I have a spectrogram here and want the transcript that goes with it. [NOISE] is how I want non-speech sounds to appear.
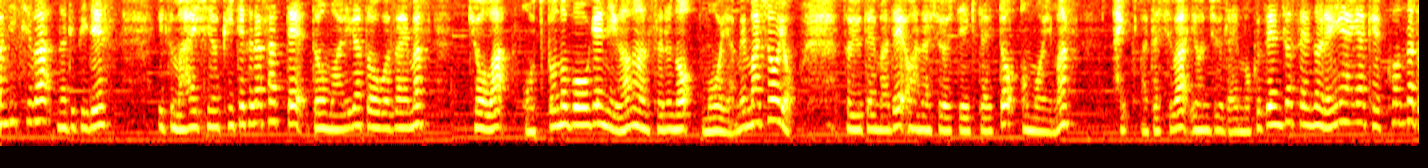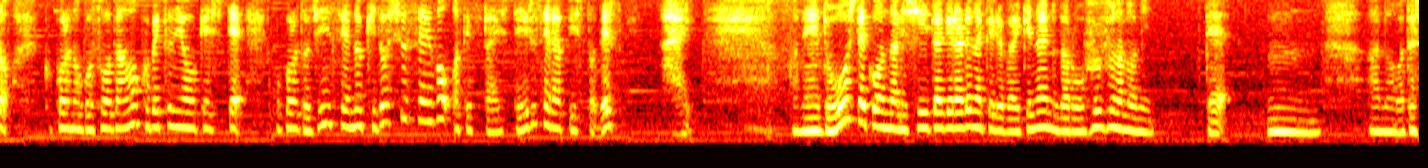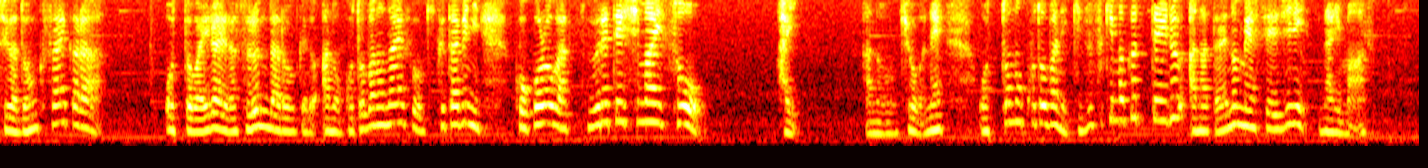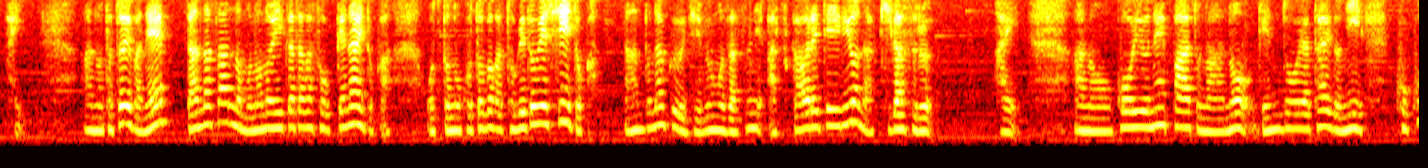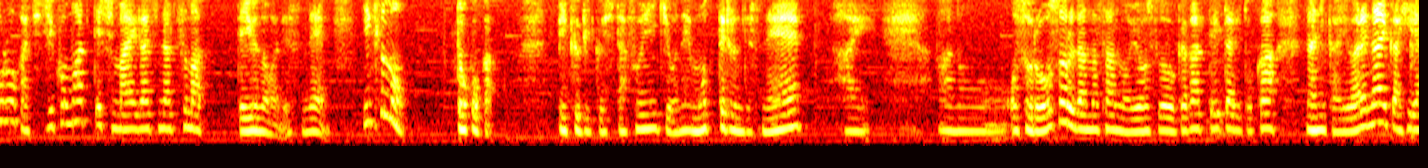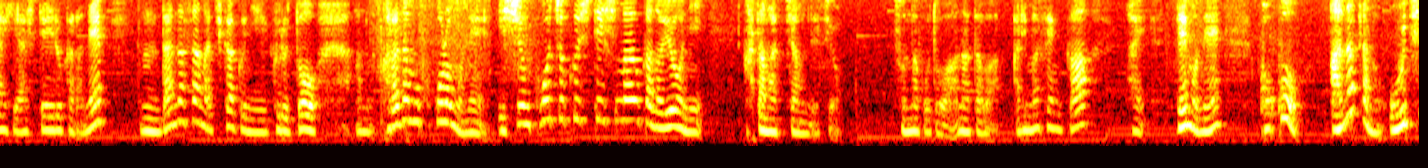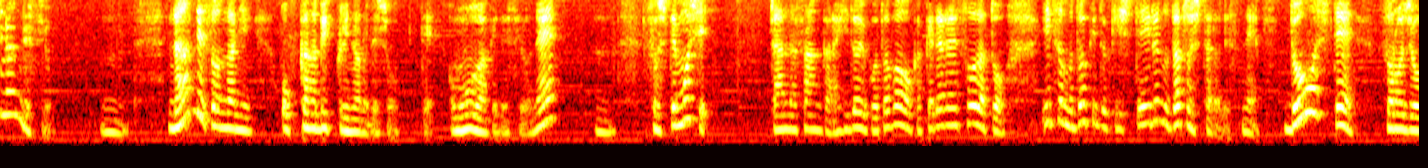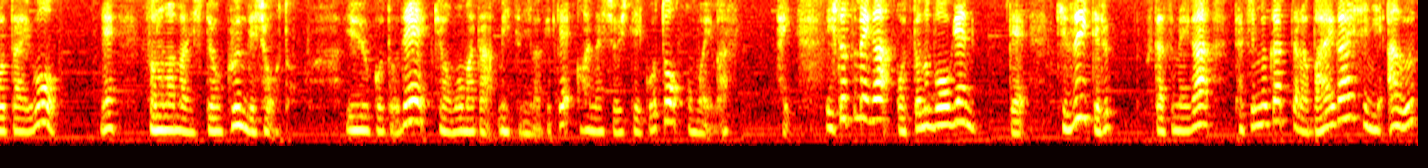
こんにちはのりぴです。いつも配信を聞いてくださってどうもありがとうございます。今日は夫の暴言に我慢するのもうやめましょうよ。というテーマでお話をしていきたいと思います。はい、私は40代目前女性の恋愛や結婚など心のご相談を個別にお受けして心と人生の軌道修正をお手伝いしているセラピストです。はい。ね、どうしてこんなに虐げられなければいけないのだろう夫婦なのにって。うん。あの私がどんくさいから夫はイライラするんだろうけどあの言葉のナイフを聞くたびに心が潰れてしまいそうはいあの今日はね夫の言葉に傷つきまくっているあなたへのメッセージになります。はい、あの例えばね旦那さんのものの言い方がそっけないとか夫の言葉がトゲトゲしいとかなんとなく自分を雑に扱われているような気がする。はい、あのこういうねパートナーの言動や態度に心が縮こまってしまいがちな妻っていうのはですねいつもどこかビクビクした雰囲気をね持ってるんですね。はいあの恐る恐る旦那さんの様子を伺っていたりとか何か言われないかヒヤヒヤしているからね、うん、旦那さんが近くに来るとあの体も心もね一瞬硬直してしまうかのように固まっちゃうんですよ。そんなことはあなたはありませんか？はい、でもねここあなたのお家なんですよ。うん、なんでそんなにおっかなびっくりなのでしょうって思うわけですよね。うん、そしてもし旦那さんからひどい言葉をかけられそうだといつもドキドキしているのだとしたらですねどうしてその状態を、ね、そのままにしておくんでしょうと。いうことで今日もまた3つに分けてお話をしていこうと思います。はい、1つ目が夫の暴言って気づいてる？2つ目が立ち向かったら倍返しに遭う？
